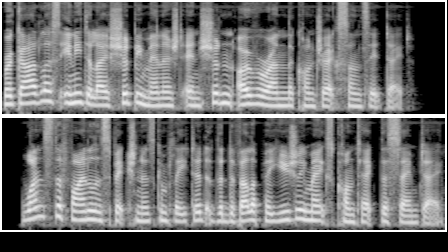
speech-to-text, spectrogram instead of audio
Regardless, any delay should be managed and shouldn't overrun the contract's sunset date. Once the final inspection is completed, the developer usually makes contact the same day.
